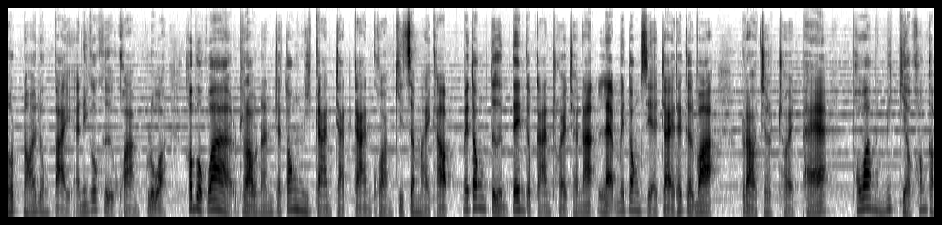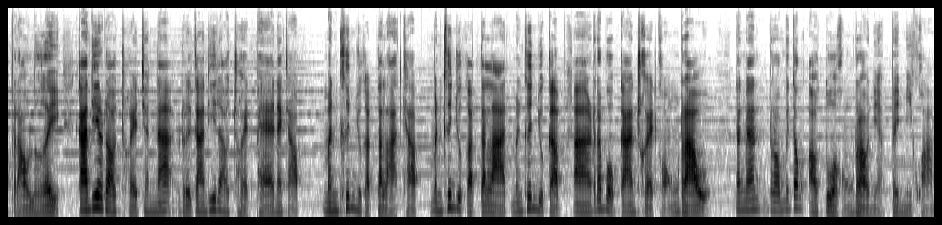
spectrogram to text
ลดน้อยลงไป อันนี้ก็คือความกลัว เขาบอกว่าเรานั้นจะต้องมีการจัดการความคิดสมัยครับ ไม่ต้องตื่นเต้นกับการเทรดชนะ และไม่ต้องเสียใจถ้าเกิดว่าเราจะเทรดแพ้เพราะว่ามันไม่เกี่ยวข้องกับเราเลย การที่เราเทรดชนะ หรือการที่เราเทรดแพ้นะครับ มันขึ้นอยู่กับตลาดครับ มันขึ้นอยู่กับตลาด มันขึ้นอยู่กับระบบการเทรดของเรา ดังนั้นเราไม่ต้องเอาตัวของเราเนี่ยไปมีความ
